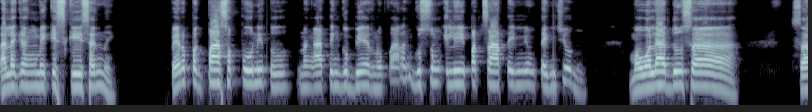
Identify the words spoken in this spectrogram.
talagang may kiskisan eh. Pero pagpasok po nito ng ating gobyerno, parang gustong ilipat sa atin yung tension. Mawala dun sa sa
